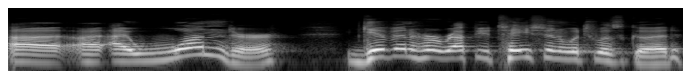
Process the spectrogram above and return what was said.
uh, I, wonder, given her reputation, which was good,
